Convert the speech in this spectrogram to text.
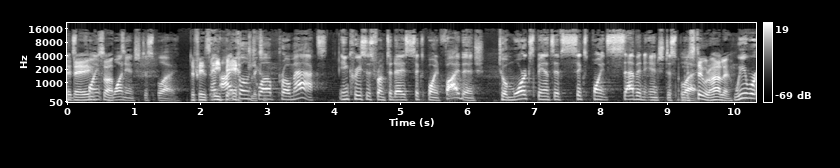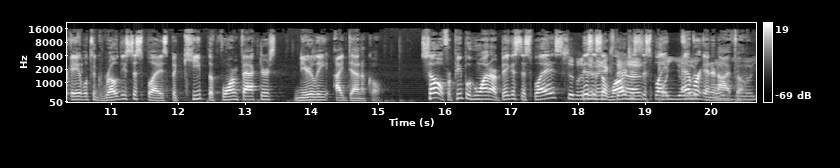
Det- det är ju så att- 6.1 inch display. Det finns And IP1 iPhone liksom. 12 Pro Max increases from today's 6.5 inch to a more expansive 6.7 inch display. stor härlig. We were able to grow these displays but keep the form factors nearly identical. So, for people who want our biggest displays, this is the largest display ever in an iPhone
